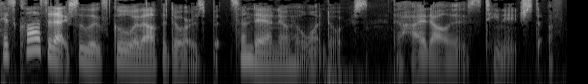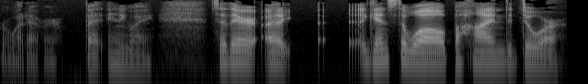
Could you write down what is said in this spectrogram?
His closet actually looks cool without the doors, but someday I know he'll want doors to hide all his teenage stuff or whatever. But anyway, so they're uh, against the wall behind the door,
